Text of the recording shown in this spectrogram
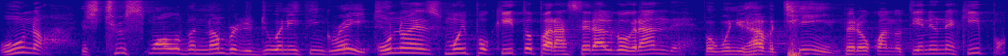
Uno. is too small of a number to do anything great. Uno es muy poquito para hacer algo grande. But when you have a team, Pero cuando tiene un equipo,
